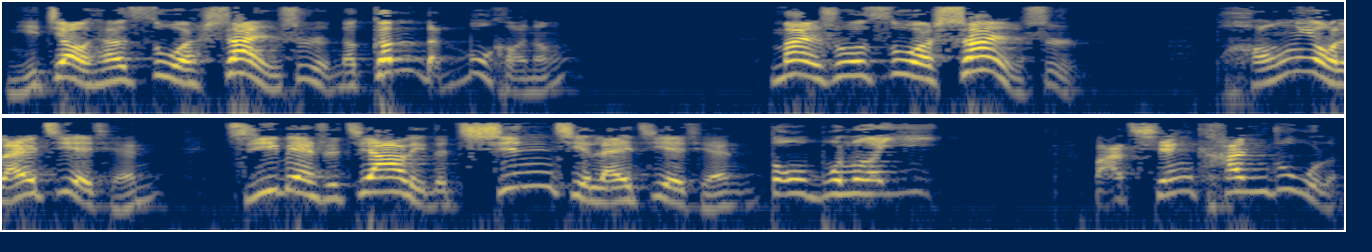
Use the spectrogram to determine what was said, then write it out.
你叫他做善事，那根本不可能。慢说做善事，朋友来借钱。即便是家里的亲戚来借钱都不乐意，把钱看住了，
